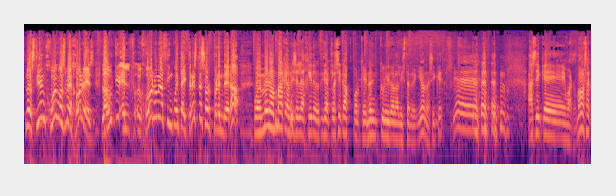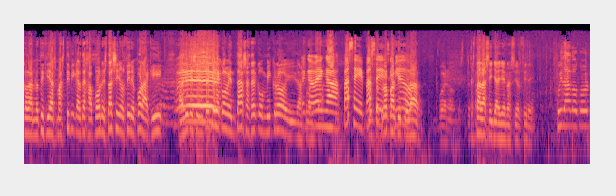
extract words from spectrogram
Los 100 juegos mejores. La el, el juego número 53 te sorprenderá. Pues menos mal que habéis elegido noticias clásicas porque no he incluido la lista en el guion, así que... Bien. Así que, bueno, vamos a con las noticias más típicas de Japón. Está el señor Cine por aquí. Así que si usted quiere comentar, se acerca un micro y la Venga, suelta. venga, pase, pase. sin miedo. particular. Bueno, esto Está la silla llena, señor Cine. Cuidado con...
